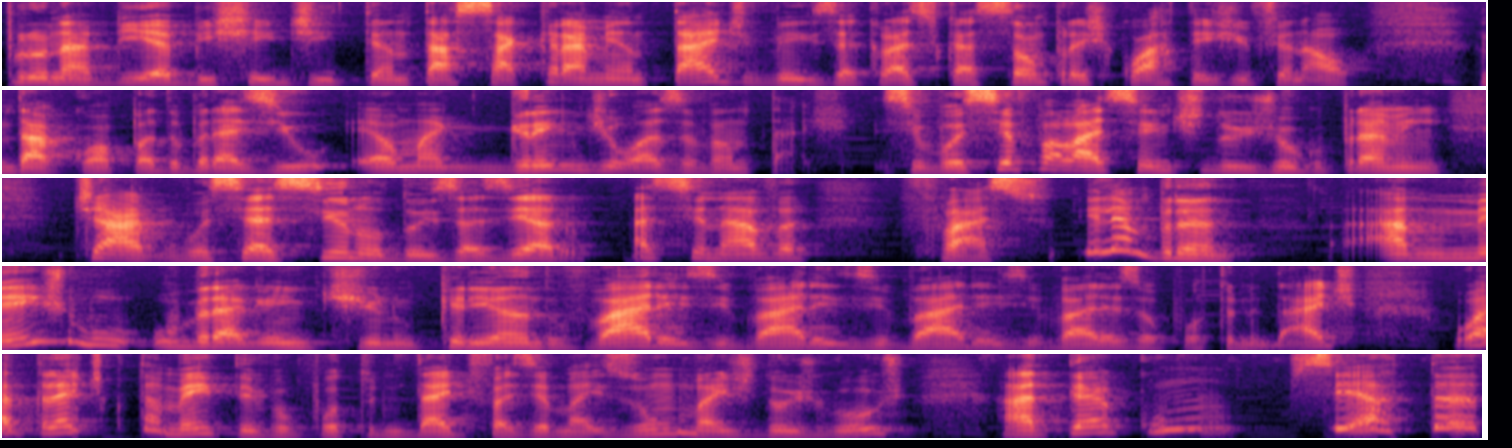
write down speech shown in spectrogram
pro Nabia Bichedi tentar sacramentar de vez a classificação para as quartas de final da Copa do Brasil é uma grandiosa vantagem. Se você falasse antes do jogo para mim, Thiago, você assina o 2 a 0 Assinava fácil. E lembrando, a mesmo o Bragantino criando várias e várias e várias e várias oportunidades, o Atlético também teve oportunidade de fazer mais um, mais dois gols, até com certa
